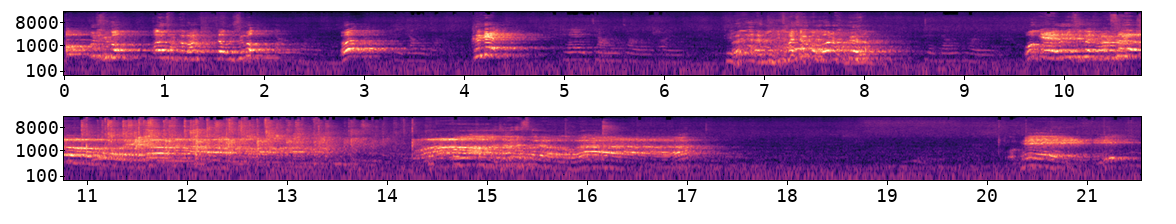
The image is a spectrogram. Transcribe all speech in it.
어, 우리 친구. 아, 잠깐만. 자, 우리 친구. 어? 그게. 에, 다시 한번 뭐라고요? 오케이, 우리 친구 박수! 야! 와, 잘했어요. 와. 오케이.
